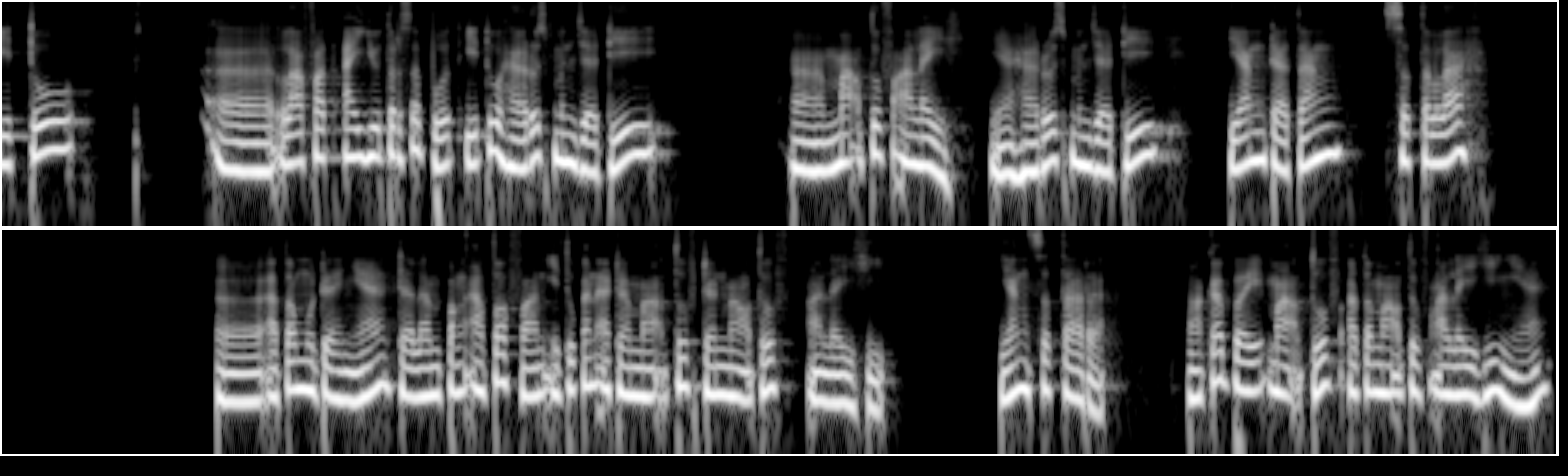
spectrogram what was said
itu uh, lafat ayu tersebut itu harus menjadi uh, ma'tuf alaih ya harus menjadi yang datang setelah uh, atau mudahnya dalam pengatofan itu kan ada ma'tuf dan ma'tuf alaihi yang setara maka baik ma'tuf atau ma'tuf alaihinya,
